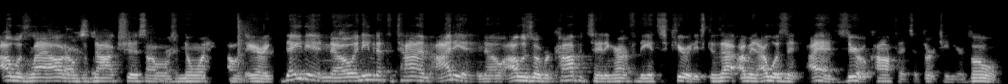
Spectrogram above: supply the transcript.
I was loud, I was obnoxious, I was annoying, I was arrogant. They didn't know, and even at the time, I didn't know. I was overcompensating right for the insecurities because I, I mean, I wasn't. I had zero confidence at 13 years old.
